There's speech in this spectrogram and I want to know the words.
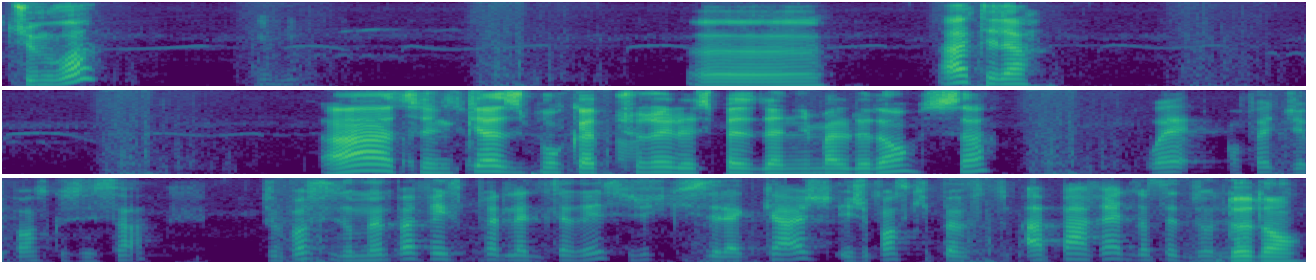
Tu me vois? Mhm. Euh... Ah, t'es là. Ah, c'est une case pour capturer l'espèce d'animal dedans, c'est ça? Ouais, en fait, je pense que c'est ça. Je pense qu'ils ont même pas fait exprès de l'altérer, c'est juste que c'est la cage et je pense qu'ils peuvent apparaître dans cette zone. Dedans.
